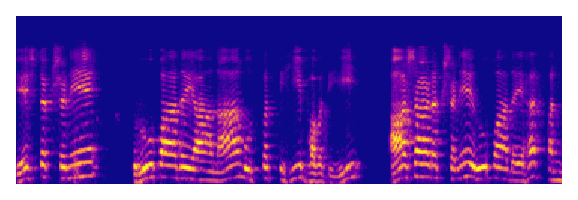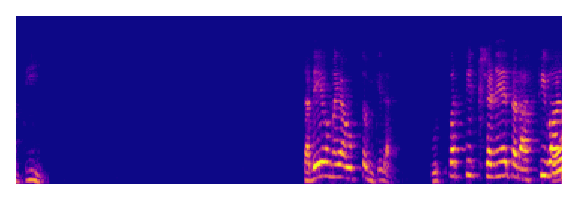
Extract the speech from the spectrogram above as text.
ज्येष्ठक्षणे रूपादयानाम् उत्पत्तिः भवति। आषाढक्षणे रूपादयः सन्ति। तदेव मया उक्तं किल? उत्पत्तिक्षणे तदस्ति वा?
